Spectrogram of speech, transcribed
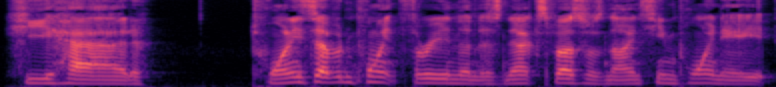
he had 27.3, and then his next best was 19.8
